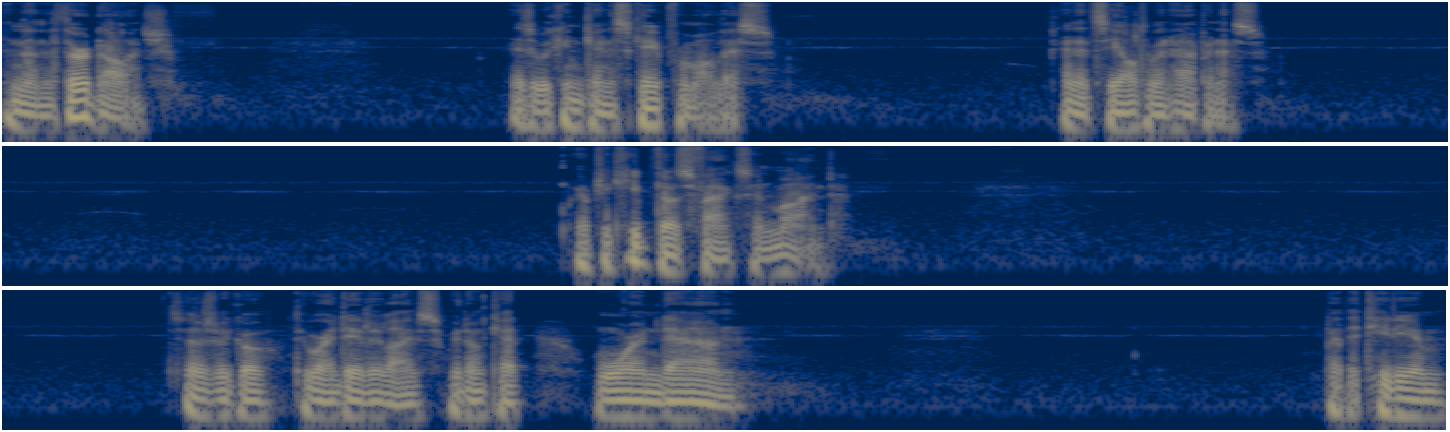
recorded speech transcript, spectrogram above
And then the third knowledge is that we can escape from all this, and it's the ultimate happiness. We have to keep those facts in mind. So as we go through our daily lives, we don't get worn down by the tedium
